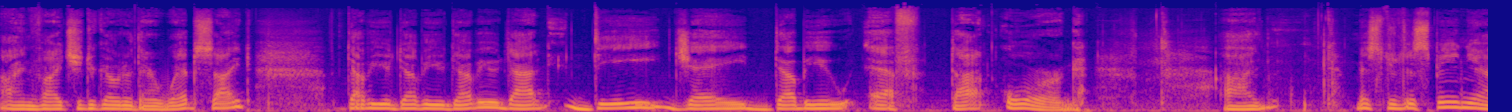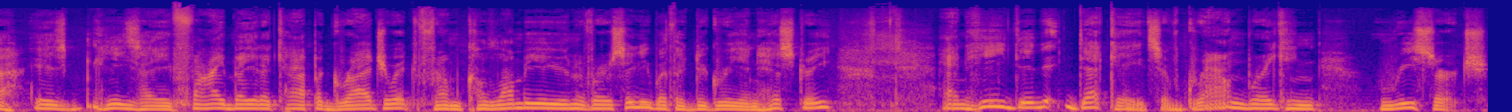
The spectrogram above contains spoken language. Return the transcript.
I invite you to go to their website www.djwf.org. Uh, Mr. Di Spigna is he's a Phi Beta Kappa graduate from Columbia University with a degree in history, and he did decades of groundbreaking research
